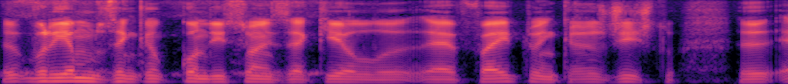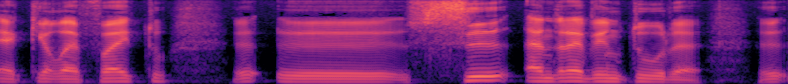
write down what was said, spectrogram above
Veríamos em que condições é que ele é feito, em que registro eh, é que ele é feito. Eh, eh, se André Ventura, eh,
